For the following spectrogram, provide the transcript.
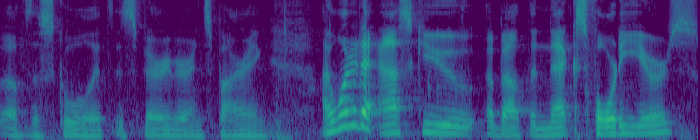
of the school. It, it's very very inspiring. I wanted to ask you about the next 40 years.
